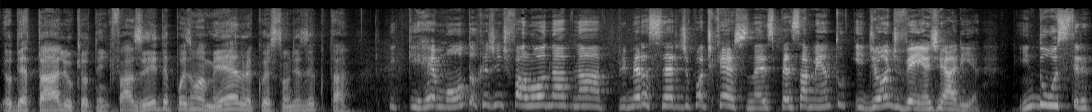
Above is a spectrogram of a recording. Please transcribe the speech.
eu detalho o que eu tenho que fazer e depois é uma mera questão de executar. E que remonta ao que a gente falou na, na primeira série de podcasts, né? Esse pensamento e de onde vem a engenharia? Indústria.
